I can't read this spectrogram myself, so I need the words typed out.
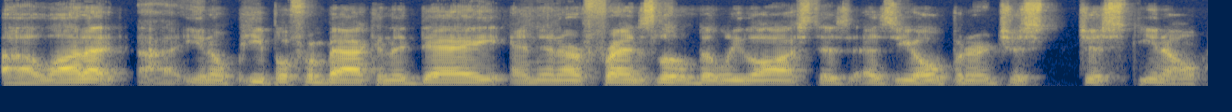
a, lot of uh, you know people from back in the day, and then our friends Little Billy Lost as as the opener. Just just you know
